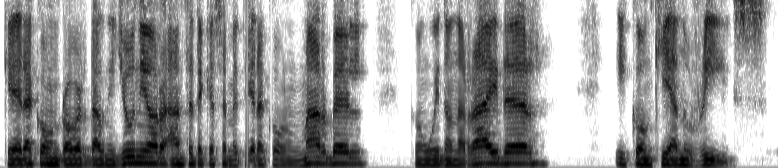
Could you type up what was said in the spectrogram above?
que era con Robert Downey Jr. antes de que se metiera con Marvel, con Winona Ryder y con Keanu Reeves.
